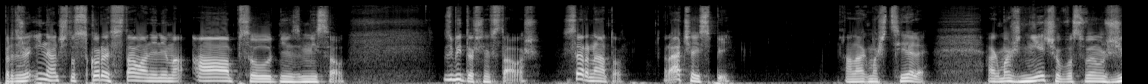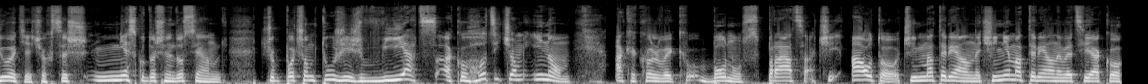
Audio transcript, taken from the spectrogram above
Pretože ináč to skoré vstávanie nemá absolútne zmysel. Zbytočne vstávaš. Ser na to. Radšej spí. Ale ak máš ciele, ak máš niečo vo svojom živote, čo chceš neskutočne dosiahnuť, čo, po čom túžiš viac ako hocičom inom, akékoľvek bonus, práca, či auto, či materiálne, či nemateriálne veci ako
